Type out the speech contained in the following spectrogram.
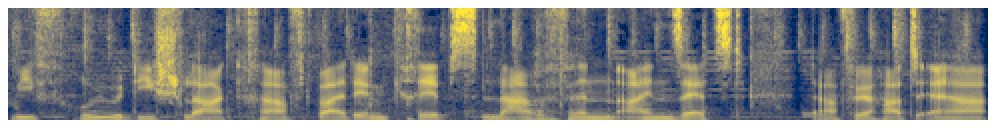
wie früh die Schlagkraft bei den Krebslarven einsetzt. Dafür hat er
